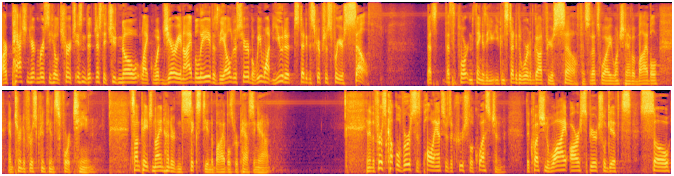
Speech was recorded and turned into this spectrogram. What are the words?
Our passion here at Mercy Hill Church isn't just that you'd know like what Jerry and I believe as the elders here, but we want you to study the scriptures for yourself. That's that's the important thing is that you, you can study the Word of God for yourself, and so that's why we want you to have a Bible and turn to 1 Corinthians 14. It's on page 960 in the Bibles we're passing out. And in the first couple verses, Paul answers a crucial question. The question, why are spiritual gifts so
